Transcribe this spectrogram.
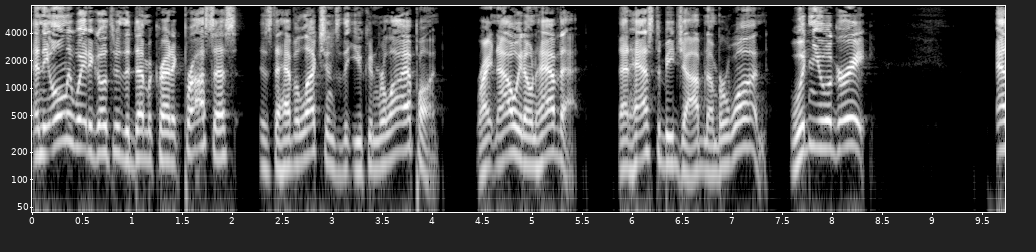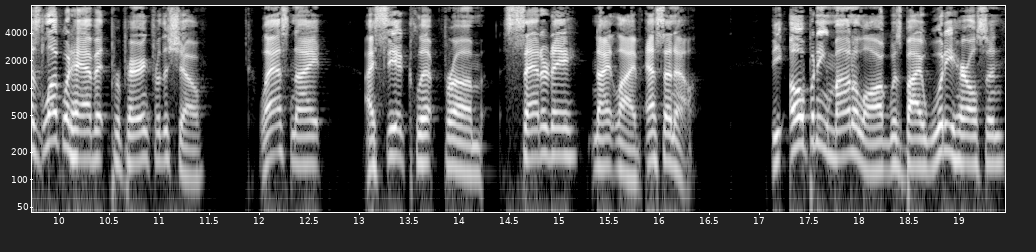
And the only way to go through the democratic process is to have elections that you can rely upon. Right now, we don't have that. That has to be job number one. Wouldn't you agree? As luck would have it, preparing for the show, last night I see a clip from Saturday Night Live, SNL. The opening monologue was by Woody Harrelson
